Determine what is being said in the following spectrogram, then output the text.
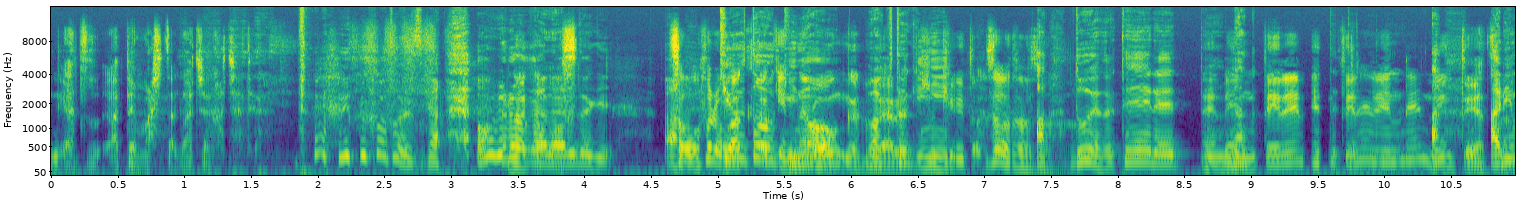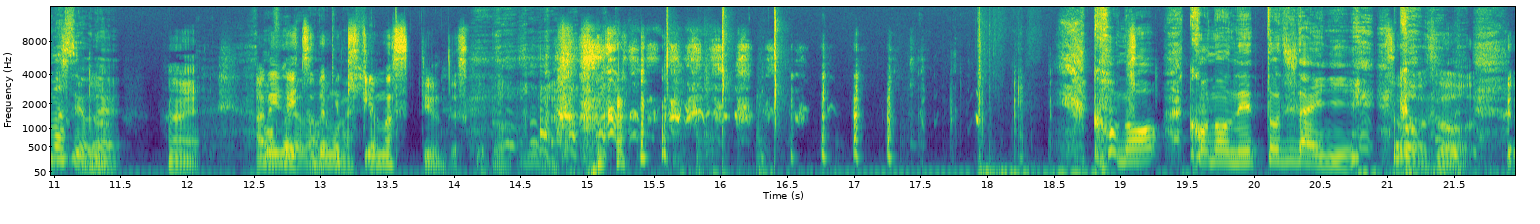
ーやつ当てました、ガチャガチャで。えどういうことですか？お風呂が鳴る時あそう、お風呂沸く時になる音楽がある時にそうそうそう。あどうやってテレレンレンテレレンテレレンレンレンってやつありますよね。はい。あれがいつでも聞けますって言うんですけど。このこのネット時代にそうそう。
